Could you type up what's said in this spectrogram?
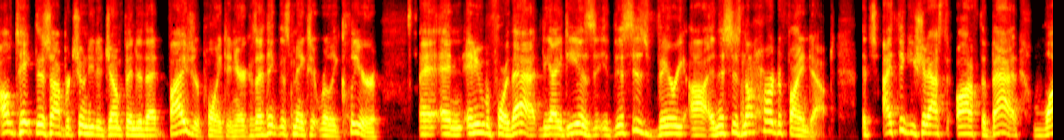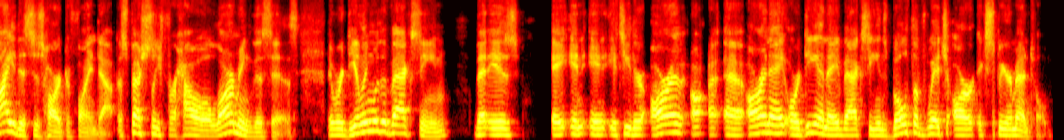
I'll take this opportunity to jump into that Pfizer point in here because I think this makes it really clear and, and even before that, the idea is eh, this is very odd, and this is not hard to find out. It's I think you should ask off the bat why this is hard to find out, especially for how alarming this is. That we're dealing with a vaccine that is in, in, it's either R, uh, RNA or DNA vaccines, both of which are experimental,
